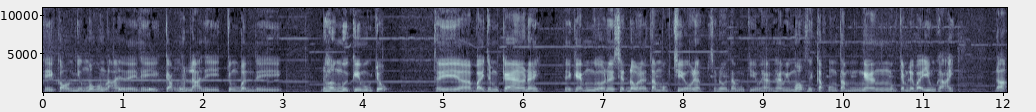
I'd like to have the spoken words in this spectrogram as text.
Thì còn những món còn lại này thì cộng hết lại thì trung bình thì nó hơn 10 kia một chút. Thì à, 700k ở đây, thì kèm ngựa này xét đôi này tầm một triệu nè xét đôi tầm một triệu hạng 21 thì cấp cũng tầm ngang 107 giống khải. Đó,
